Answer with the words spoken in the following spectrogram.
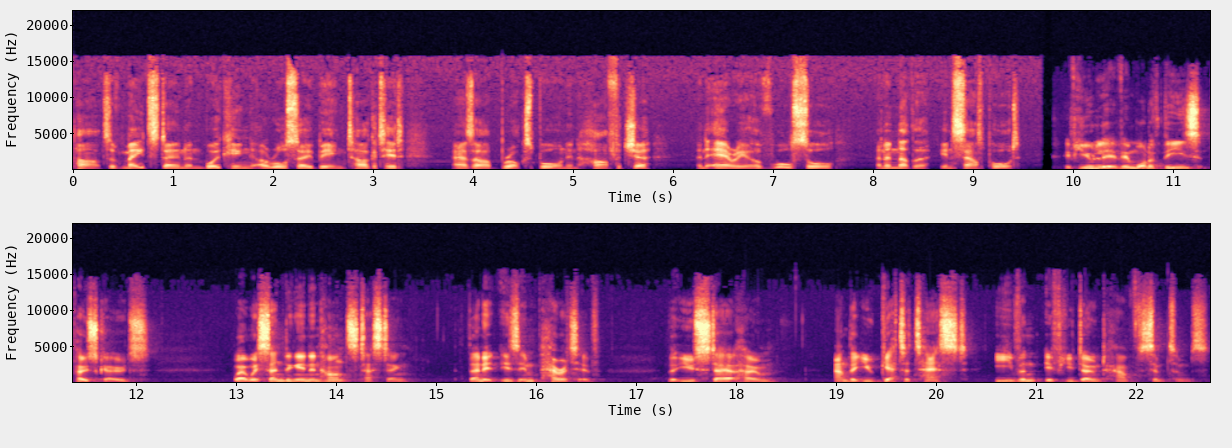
Parts of Maidstone and Woking are also being targeted, as are Broxbourne in Hertfordshire, an area of Walsall, and another in Southport. If you live in one of these postcodes where we're sending in enhanced testing, then it is imperative that you stay at home and that you get a test even if you don't have symptoms.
